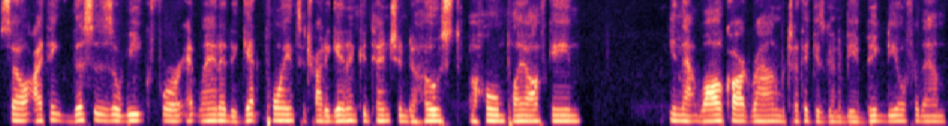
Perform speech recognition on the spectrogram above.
So I think this is a week for Atlanta to get points to try to get in contention to host a home playoff game in that wild card round, which I think is going to be a big deal for them.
